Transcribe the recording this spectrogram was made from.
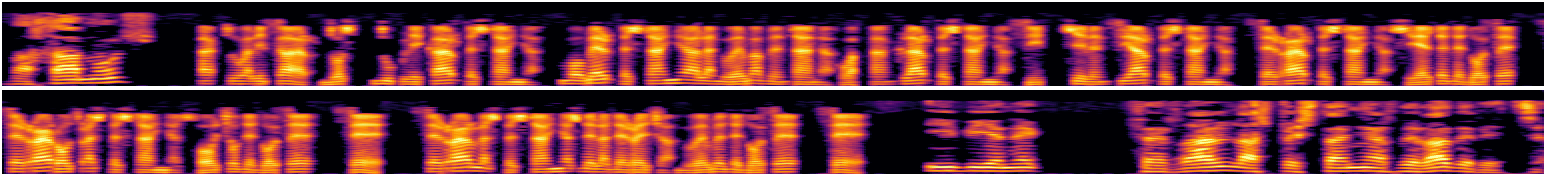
bajamos. Actualizar, 2, duplicar pestaña, mover pestaña a la nueva ventana, o anclar pestaña, si, silenciar pestaña, cerrar pestaña, 7 de 12, cerrar otras pestañas, 8 de 12, C, cerrar las pestañas de la derecha, 9 de 12, C, y viene cerrar las pestañas de la derecha.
